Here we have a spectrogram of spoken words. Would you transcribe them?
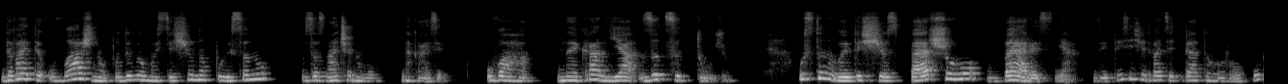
Давайте уважно подивимося, що написано в зазначеному наказі. Увага! На екран я зацитую. Установити, що з 1 березня 2025 року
